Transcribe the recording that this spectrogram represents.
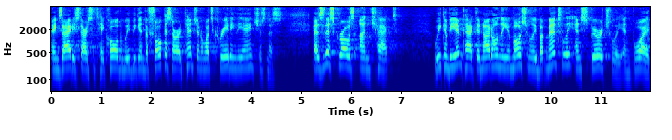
anxiety starts to take hold, and we begin to focus our attention on what's creating the anxiousness. As this grows unchecked, we can be impacted not only emotionally, but mentally and spiritually. And boy,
